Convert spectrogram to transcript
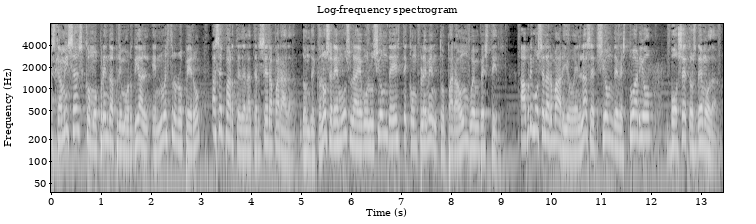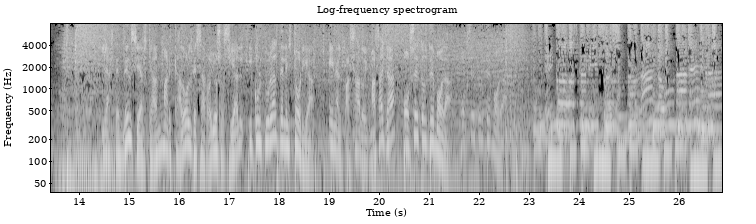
Las camisas como prenda primordial en nuestro ropero hace parte de la tercera parada, donde conoceremos la evolución de este complemento para un buen vestir. Abrimos el armario en la sección de vestuario Bocetos de moda. Las tendencias que han marcado el desarrollo social y cultural de la historia. En el pasado y más allá, bocetos de moda. Bocetos de moda. Tengo dos camisas, una blanca, una negra.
